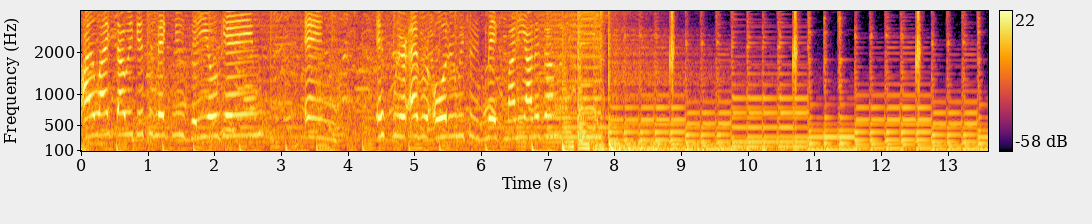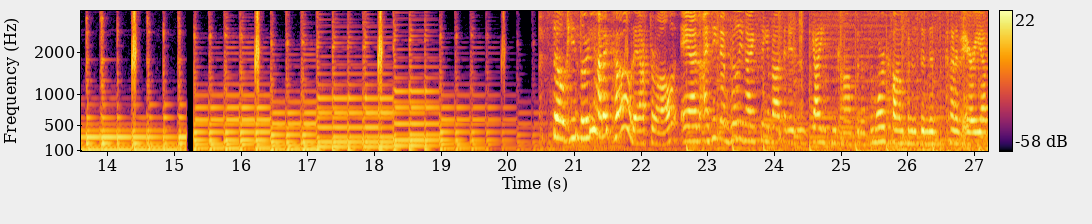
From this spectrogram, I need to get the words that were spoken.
I like that we get to make new video games and if we're ever older we could make money out of them. So he's learning how to code after all, and I think a really nice thing about that is it's getting some confidence, more confidence in this kind of area.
